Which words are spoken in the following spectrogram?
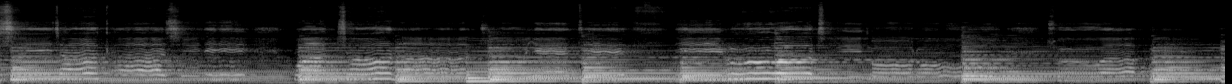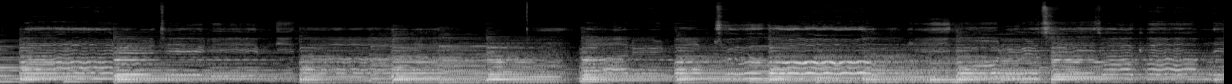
시작하시니 완전한 주의 뜻 이루어지도록 주 앞에 나를 드립니다. 나를 멈추고 기도를 시작합니다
